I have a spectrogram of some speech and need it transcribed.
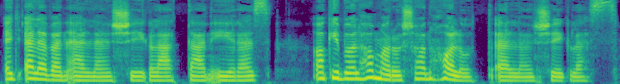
egy eleven ellenség láttán érez, akiből hamarosan halott ellenség lesz.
